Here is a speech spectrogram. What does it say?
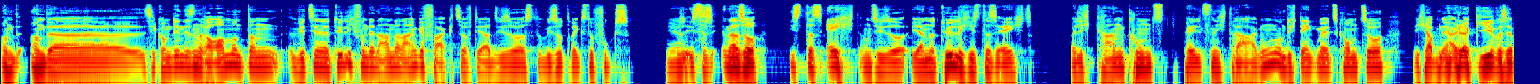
Und, und äh, sie kommt in diesen Raum und dann wird sie natürlich von den anderen angefuckt, so auf die Art, wieso, hast du, wieso trägst du Fuchs? Ja. Also ist das, also, ist das echt? Und sie so, ja, natürlich ist das echt, weil ich kann Kunstpelz nicht tragen und ich denke mir, jetzt kommt so, ich habe eine Allergie, was ja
